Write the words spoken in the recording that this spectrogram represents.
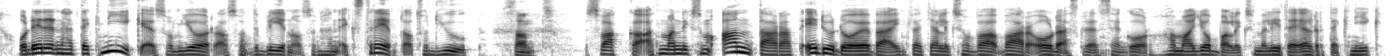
Och det är den här tekniken som gör alltså att det blir något sån här extremt alltså djup Sant. svacka. Att man liksom antar att är du då över, inte vet jag liksom var, var åldersgränsen går, har man jobbat liksom med lite äldre teknik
